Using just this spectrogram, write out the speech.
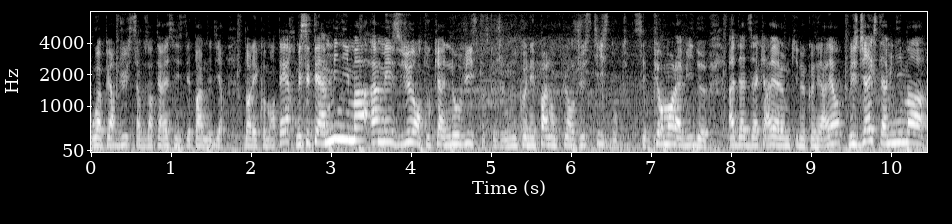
ou a perdu. Si ça vous intéresse, n'hésitez pas à me le dire dans les commentaires. Mais c'était à minima à mes yeux, en tout cas novice, parce que je ne m'y connais pas non plus en justice, donc c'est purement l'avis de Haddad Zakaria, l'homme qui ne connaît rien. Mais je dirais que c'était à minima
